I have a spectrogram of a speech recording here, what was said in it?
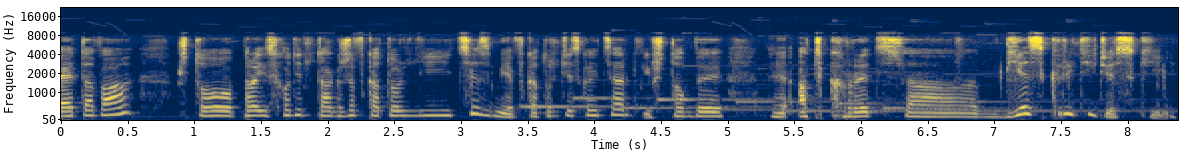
этого, что происходит также в католицизме, в католической церкви, чтобы открыться бескритически,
